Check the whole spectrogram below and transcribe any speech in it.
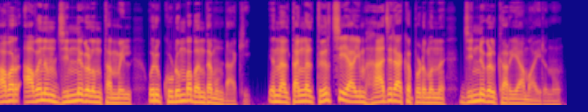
അവർ അവനും ജിന്നുകളും തമ്മിൽ ഒരു കുടുംബബന്ധമുണ്ടാക്കി. എന്നാൽ തങ്ങൾ തീർച്ചയായും ഹാജരാക്കപ്പെടുമെന്ന് ജിന്നുകൾക്കറിയാമായിരുന്നു.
